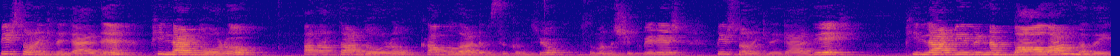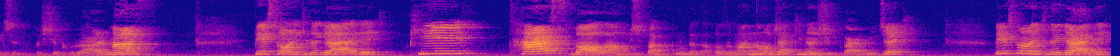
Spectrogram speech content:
Bir sonrakine geldim. Piller doğru. Anahtar doğru. Kablolarda bir sıkıntı yok. O zaman ışık verir. Bir sonrakine geldik. Piller birbirine bağlanmadığı için ışık vermez. Bir sonrakine geldik. Pil ters bağlanmış. Bak burada da. O zaman ne olacak? Yine ışık vermeyecek. Bir sonrakine geldik.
